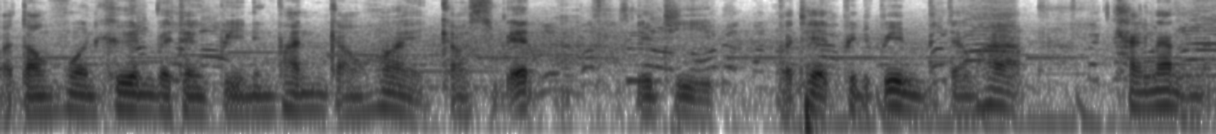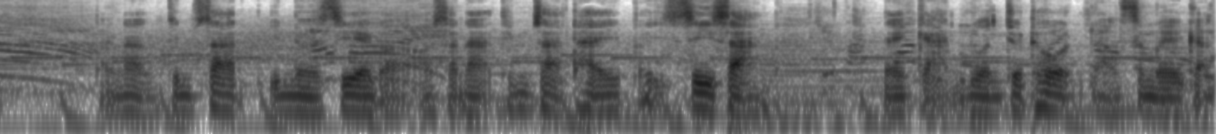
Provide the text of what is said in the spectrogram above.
ก็ต้องหวนคืนไปถึงปี 1991 อยู่ที่ประเทศฟิลิปปินส์เป็นเจ้าภาพครั้งนั้นนะทางนั้นทีมชาติอินโดนีเซียก็เอาชนะทีมชาติไทยไป4-3ในการดวลจุดโทษหลังเสมอกัน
